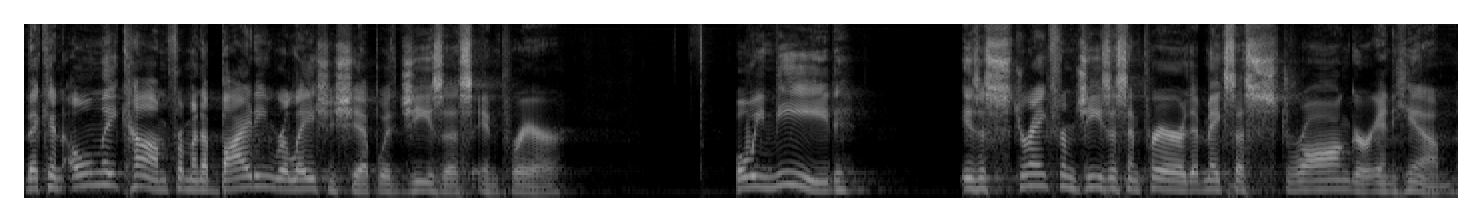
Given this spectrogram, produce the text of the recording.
that can only come from an abiding relationship with Jesus in prayer. What we need is a strength from Jesus in prayer that makes us stronger in Him,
